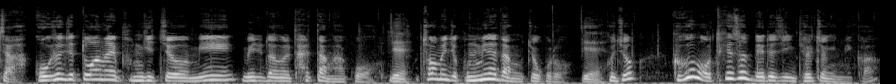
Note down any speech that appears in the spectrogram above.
자, 거기서 이제 또 하나의 분기점이 민주당을 탈당하고 예. 처음에 이제 국민의당 쪽으로 예. 그죠? 그건 어떻게 해서 내려진 결정입니까?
